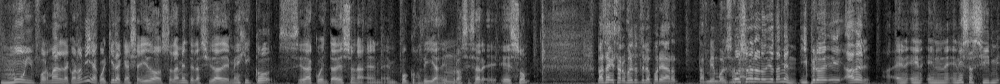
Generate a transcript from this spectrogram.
muy informal en la economía, cualquiera que haya ido solamente a la Ciudad de México se da cuenta de eso en, en- en pocos días de Mm. procesar eh, eso. Pasa que ese argumento te lo podría dar también Bolsonaro. Bolsonaro lo dio también. Y pero, eh, a ver, en, en, en- en esa sim-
